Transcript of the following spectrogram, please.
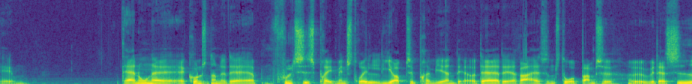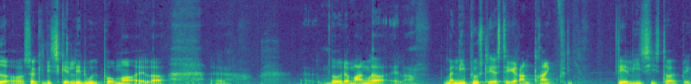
øh, der er nogle af, af kunstnerne, der er fuldtidspræmenstruelle lige op til premieren der, og der er det rart at have sådan en stor bamse øh, ved deres side, og så kan de skælde lidt ud på mig, eller øh, noget, der mangler, eller man lige pludselig er stikkerant dreng, fordi det er lige sidste øjeblik.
